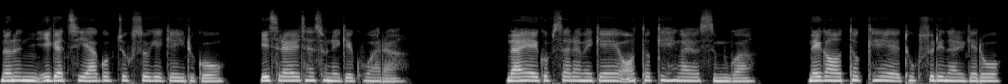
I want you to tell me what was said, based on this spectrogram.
너는 이같이 야곱 족속에게 이르고 이스라엘 자손에게 구하라. 나의 애굽 사람에게 어떻게 행하였음과 내가 어떻게 독수리 날개로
